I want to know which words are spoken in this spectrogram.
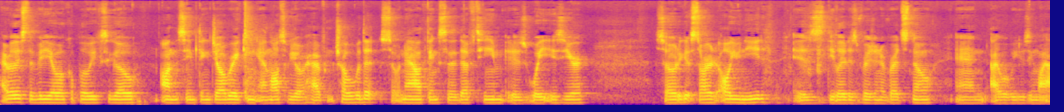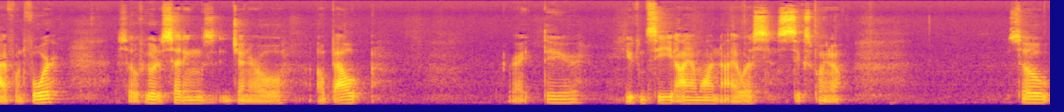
I released a video a couple of weeks ago on the same thing jailbreaking and lots of you are having trouble with it so now thanks to the dev team it is way easier. So to get started all you need is the latest version of Redsn0w and I will be using my iPhone 4. So if we go to settings, general, about right there. You can see I am on iOS 6.0 so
